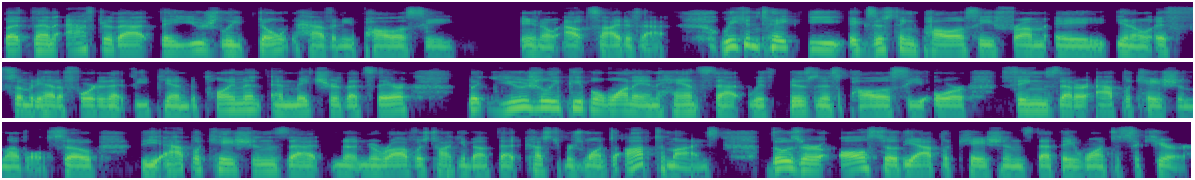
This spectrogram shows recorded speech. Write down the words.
but then after that they usually don't have any policy you know outside of that. We can take the existing policy from a you know if somebody had a fortinet vpn deployment and make sure that's there but usually people want to enhance that with business policy or things that are application level. So the applications that nirav was talking about that customers want to optimize those are also the applications that they want to secure.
